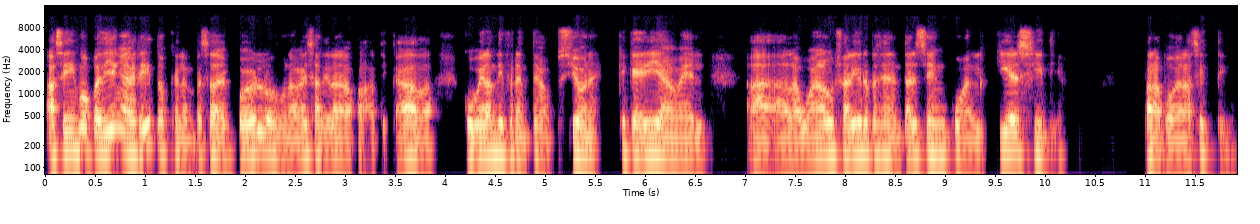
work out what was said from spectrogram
así mismo pedían a gritos que la empresa del pueblo, una vez saliera la fanaticada, que hubieran diferentes opciones, que querían ver a, la buena lucha libre presentarse en cualquier sitio para poder asistir.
